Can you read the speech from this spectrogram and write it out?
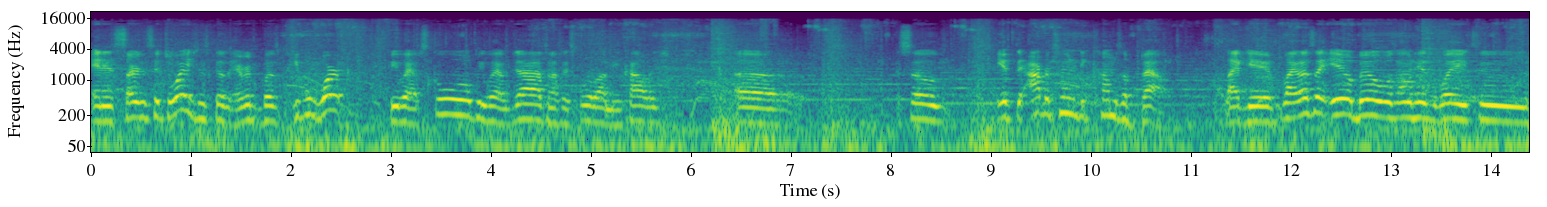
And in certain situations, because everybody, people work, people have school, people have jobs. When I say school, I mean college. Uh, so if the opportunity comes about, like if like let's say Ill Bill was on his way to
